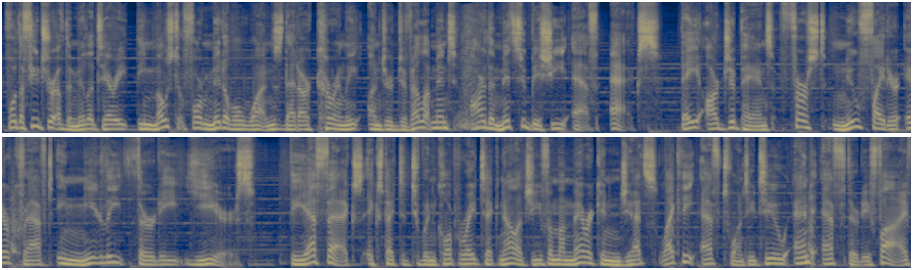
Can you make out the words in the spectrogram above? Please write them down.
For the future of the military, the most formidable ones that are currently under development are the Mitsubishi FX. They are Japan's first new fighter aircraft in nearly 30 years. The FX, expected to incorporate technology from American jets like the F-22 and F-35,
